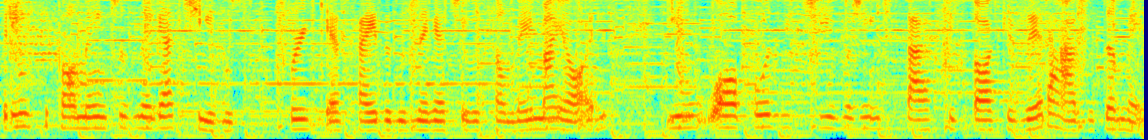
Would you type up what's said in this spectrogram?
principalmente os negativos, porque a saída dos negativos são bem maiores e o O positivo a gente está com estoque zerado também.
